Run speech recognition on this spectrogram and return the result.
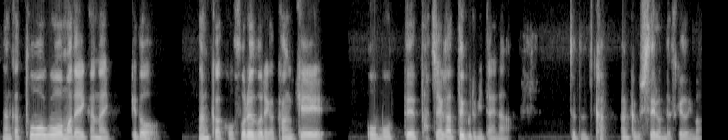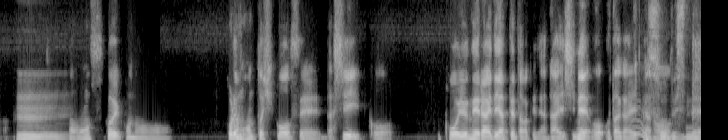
なんか統合まではいかないけど、なんかこう、それぞれが関係を持って立ち上がってくるみたいな、ちょっと感覚してるんですけど、今。うん。ものすごいこの、これも本当非構成だし、こう、こういう狙いでやってたわけじゃないしね、おお互い。あのそうですね。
